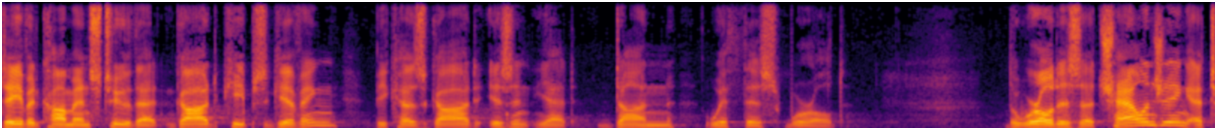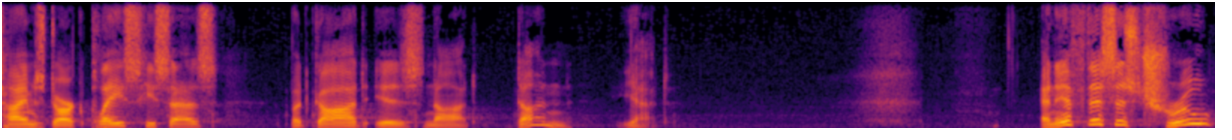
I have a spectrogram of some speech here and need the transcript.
David comments too that God keeps giving because God isn't yet done with this world. The world is a challenging, at times dark place, he says, but God is not done yet. And if this is true,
